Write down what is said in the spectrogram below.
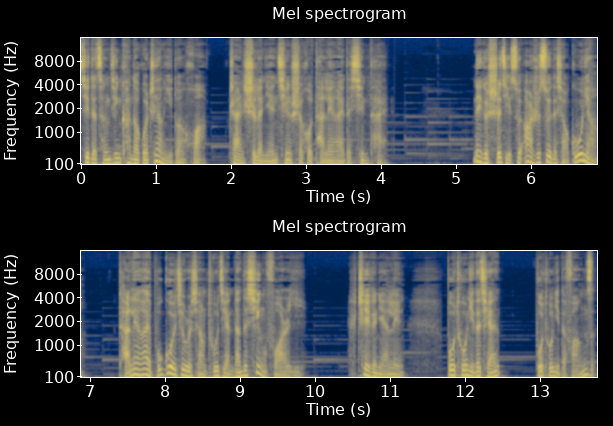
记得曾经看到过这样一段话，展示了年轻时候谈恋爱的心态。那个十几岁、二十岁的小姑娘，谈恋爱不过就是想图简单的幸福而已。这个年龄，不图你的钱，不图你的房子，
